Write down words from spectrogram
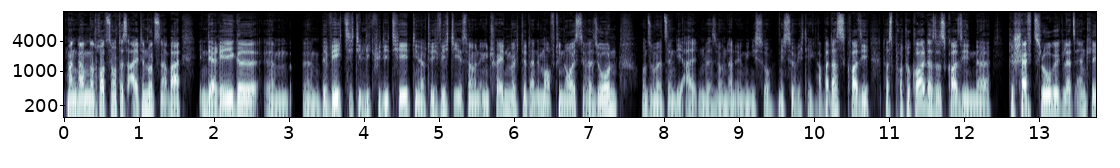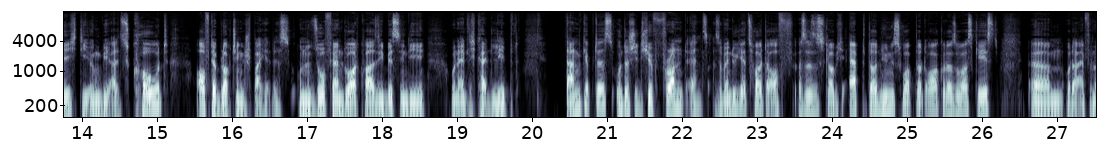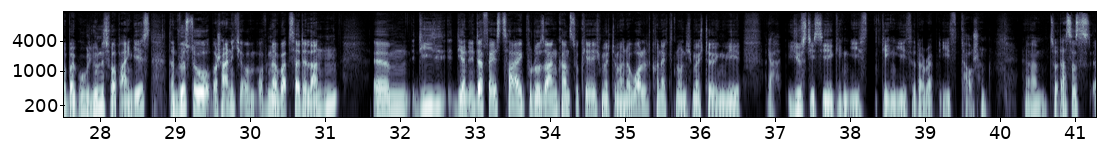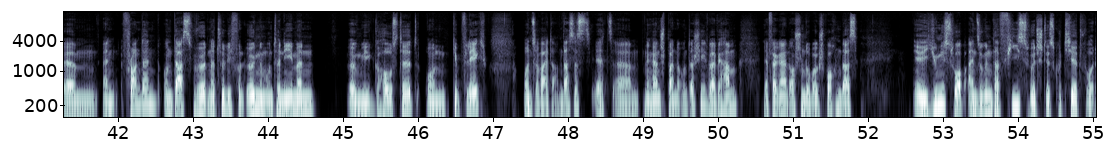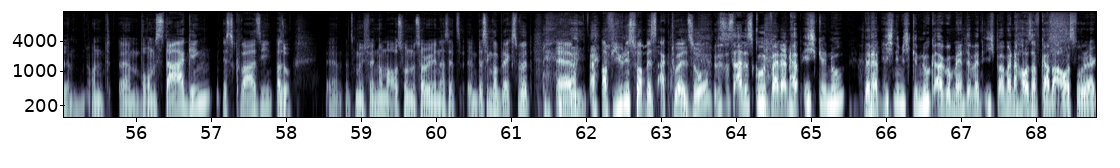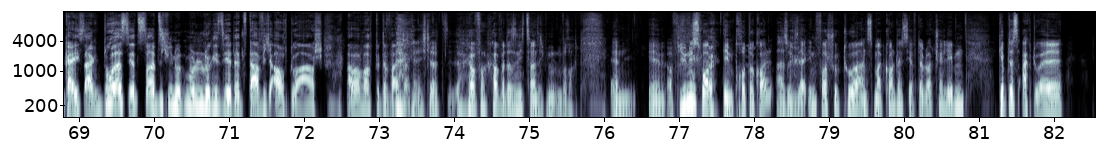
man kann dann trotzdem noch das alte nutzen, aber in der Regel ähm, ähm, bewegt sich die Liquidität, die natürlich wichtig ist, wenn man irgendwie traden möchte, dann immer auf die neueste Version und somit sind die alten Versionen dann irgendwie nicht so, nicht so wichtig. Aber das ist quasi das Protokoll, das ist quasi eine Geschäftslogik letztendlich, die irgendwie als Code auf der Blockchain gespeichert ist und insofern dort quasi bis in die Unendlichkeit lebt. Dann gibt es unterschiedliche Frontends. Also wenn du jetzt heute auf, was ist es, glaube ich, app.uniswap.org oder sowas gehst ähm, oder einfach nur bei Google Uniswap eingehst, dann wirst du wahrscheinlich auf, auf einer Webseite landen, ähm, die dir ein Interface zeigt, wo du sagen kannst, okay, ich möchte meine Wallet connecten und ich möchte irgendwie ja, USDC gegen ETH, gegen ETH oder Wrapped ETH tauschen. Ähm, so, das ist ähm, ein Frontend und das wird natürlich von irgendeinem Unternehmen irgendwie gehostet und gepflegt und so weiter. Und das ist jetzt ähm, ein ganz spannender Unterschied, weil wir haben in der Vergangenheit auch schon darüber gesprochen, dass äh, Uniswap ein sogenannter Fee-Switch diskutiert wurde. Und ähm, worum es da ging, ist quasi, also jetzt muss ich vielleicht nochmal ausholen und sorry, wenn das jetzt ein bisschen komplex wird. Ähm, auf Uniswap ist aktuell so. Das ist alles gut, weil dann habe ich genug, dann habe ich nämlich genug Argumente, wenn ich bei meiner Hausaufgabe aushole. Dann kann ich sagen, du hast jetzt 20 Minuten monologisiert, jetzt darf ich auch, du Arsch. Aber mach bitte weiter. ich, glaub, ich hoffe, hoffe, dass es nicht 20 Minuten braucht. Ähm, äh, auf Uniswap, dem Protokoll, also dieser Infrastruktur an Smart Contracts, die auf der Blockchain leben, gibt es aktuell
